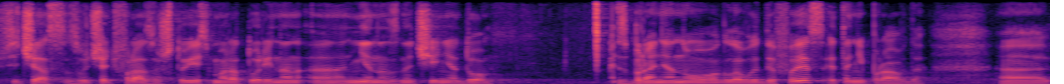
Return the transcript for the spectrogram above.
сейчас звучать фразы, что есть мораторий на э, неназначение до избрания нового главы ДФС. Это неправда. Э,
